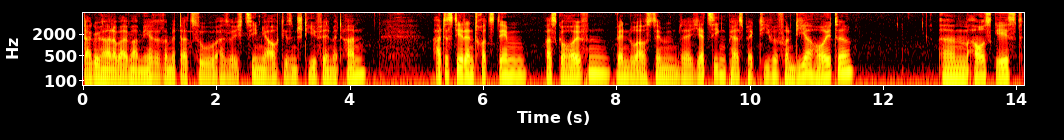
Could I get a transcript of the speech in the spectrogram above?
da gehören aber immer mehrere mit dazu. Also ich ziehe mir auch diesen Stiefel mit an. Hat es dir denn trotzdem was geholfen, wenn du aus dem, der jetzigen Perspektive von dir heute ähm, ausgehst?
